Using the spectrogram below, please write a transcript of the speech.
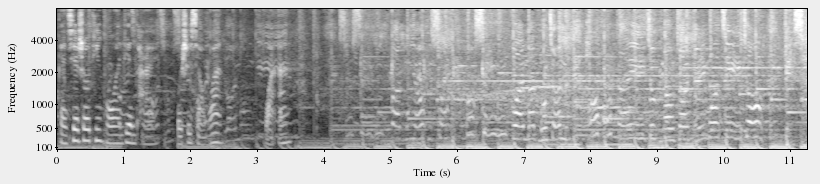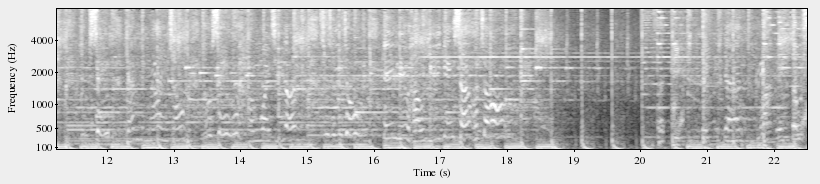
感谢收听红万电台，我是小万，晚安。声音难做，口声行为迟钝，匆匆中几秒后已经想化。的，还未倒数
